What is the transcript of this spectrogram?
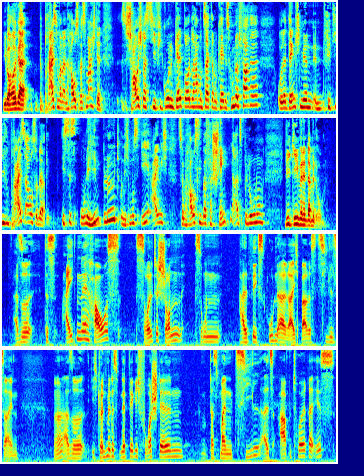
Lieber Holger, bepreis wenn man ein Haus, was mache ich denn? Schaue ich, was die Figuren im Geldbeutel haben und sage dann, okay, das hundertfache? Oder denke ich mir einen, einen fiktiven Preis aus? Oder ist es ohnehin blöd und ich muss eh eigentlich so ein Haus lieber verschenken als Belohnung? Wie gehen wir denn damit um? Also das eigene Haus sollte schon so ein halbwegs unerreichbares Ziel sein. Ja, also ich könnte mir das nicht wirklich vorstellen, dass mein Ziel als Abenteurer ist,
